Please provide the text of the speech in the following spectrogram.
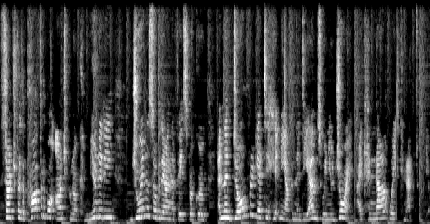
Search for the Profitable Entrepreneur Community. Join us over there in the Facebook group. And then don't forget to hit me up in the DMs when you join. I cannot wait to connect with you.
